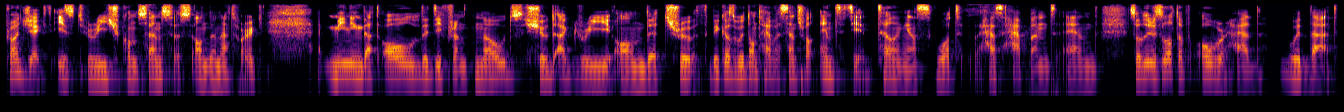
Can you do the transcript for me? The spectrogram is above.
project is to reach consensus on the network, meaning that all the different nodes should agree on the truth because we don't have a central entity telling us what has happened. And so there's a lot of overhead with that.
